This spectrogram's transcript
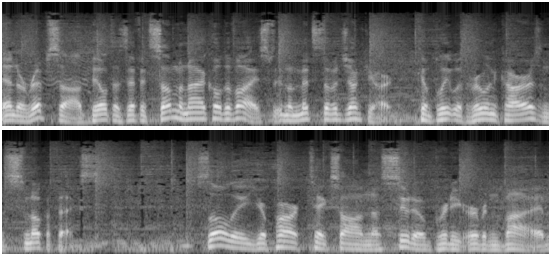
and a ripsaw built as if it's some maniacal device in the midst of a junkyard, complete with ruined cars and smoke effects. Slowly, your park takes on a pseudo gritty urban vibe,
